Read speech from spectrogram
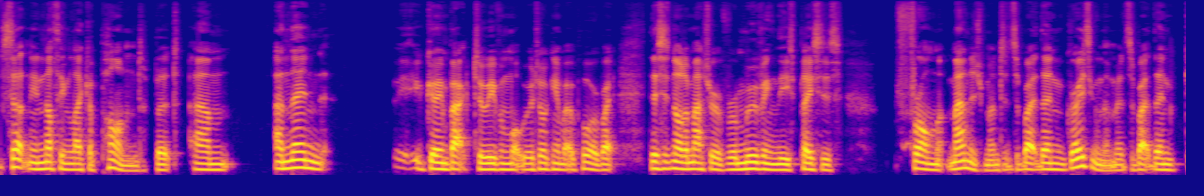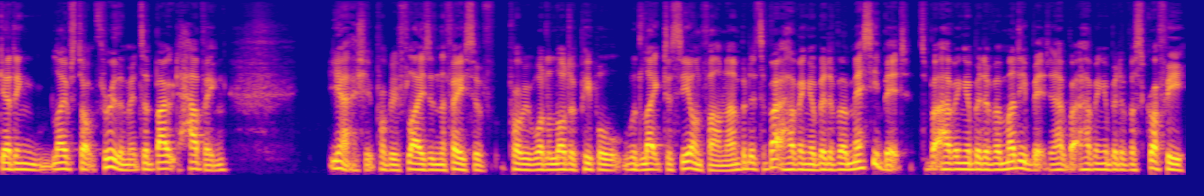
certainly nothing like a pond. But um, and then going back to even what we were talking about before, right? This is not a matter of removing these places from management. It's about then grazing them. It's about then getting livestock through them. It's about having yeah, it probably flies in the face of probably what a lot of people would like to see on farmland. But it's about having a bit of a messy bit. It's about having a bit of a muddy bit. It's about having a bit of a scruffy,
